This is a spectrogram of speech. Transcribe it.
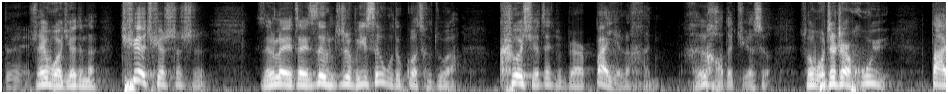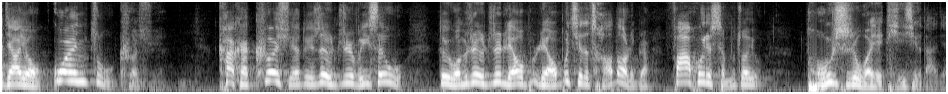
对。所以我觉得呢，确确实实，人类在认知微生物的过程中啊，科学在里边扮演了很很好的角色。所以我在这儿呼吁大家要关注科学，看看科学对认知微生物，对我们认知了不了不起的肠道里边发挥了什么作用。同时，我也提醒大家，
